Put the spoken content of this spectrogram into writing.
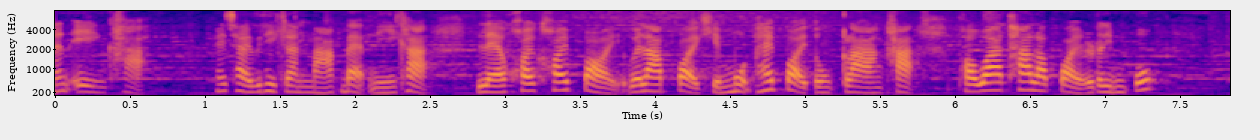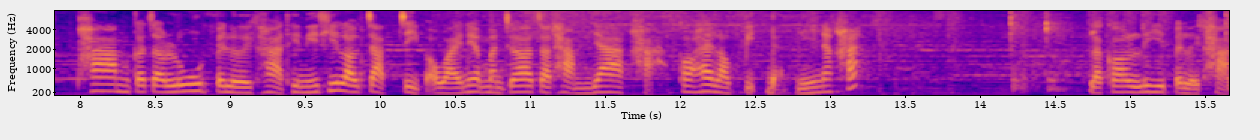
นั่นเองค่ะ ให้ใช้วิธีการมาร์กแบบนี้ค่ะ แล้วค่อยๆ ปล่อย เวลาปล่อยเข็มหมุดให้ปล่อยตรงกลางค่ะ เพราะว่าถ้าเราปล่อยริมปุ๊บผ้ามันก็จะลูดไปเลยค่ะ ทีนี้ที่เราจับจีบเอาไว้เนี่ยมันก็จะทำยากค่ะ ก็ให้เราปิดแบบนี้นะคะ แล้วก็รีดไปเลยค่ะ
